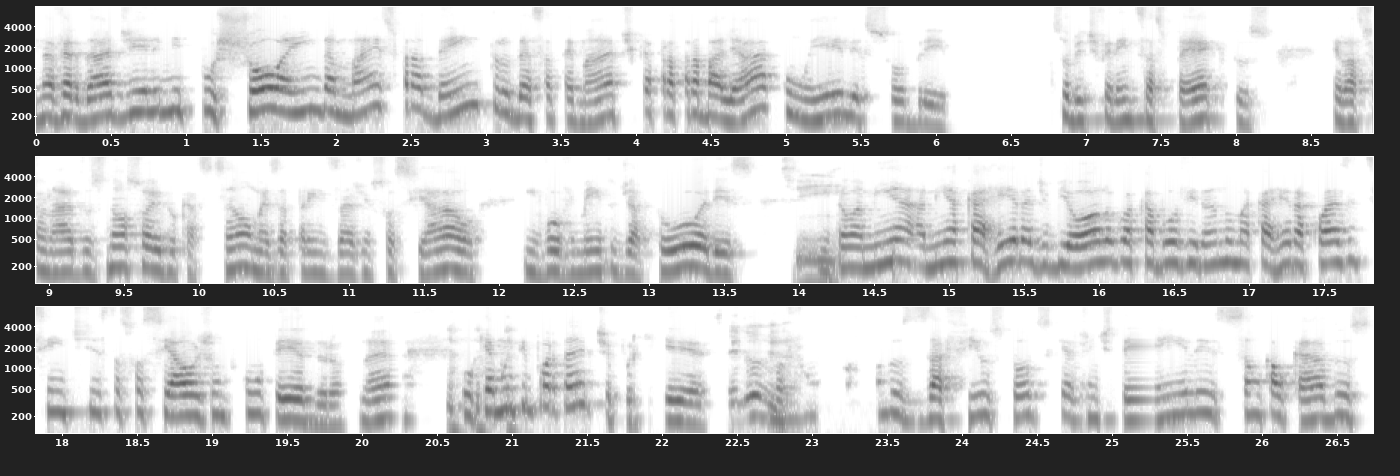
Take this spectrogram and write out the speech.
na verdade, ele me puxou ainda mais para dentro dessa temática para trabalhar com ele sobre, sobre diferentes aspectos relacionados não só à educação, mas à aprendizagem social, envolvimento de atores. Sim. Então a minha a minha carreira de biólogo acabou virando uma carreira quase de cientista social junto com o Pedro, né? O que é muito importante porque no fundo, os desafios todos que a gente tem eles são calcados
